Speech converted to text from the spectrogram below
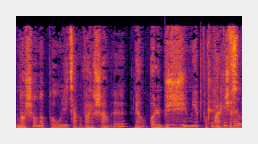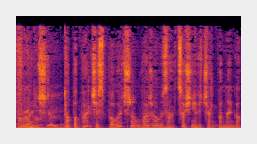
noszono po ulicach Warszawy, miał olbrzymie poparcie społeczne. To poparcie społeczne uważał za coś niewyczerpanego,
